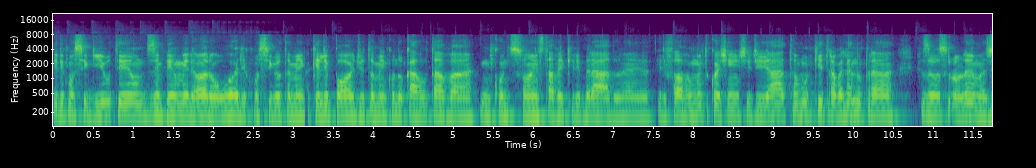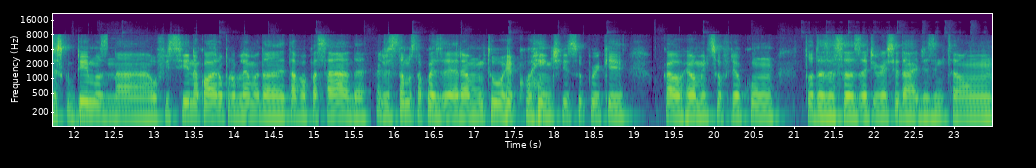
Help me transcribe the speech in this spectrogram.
ele conseguiu ter um desempenho melhor, ou ele conseguiu também aquele pódio também quando o carro estava em condições, estava equilibrado, né? Ele falava muito com a gente de, ah, estamos aqui trabalhando para resolver os problemas, descobrimos na oficina qual era o problema da etapa passada, ajustamos tal coisa, era muito recorrente isso porque o carro realmente sofreu com todas essas adversidades. Então,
